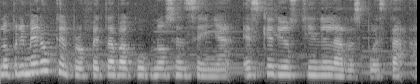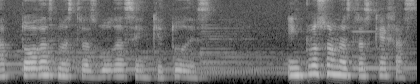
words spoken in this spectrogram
Lo primero que el profeta Habacuc nos enseña es que Dios tiene la respuesta a todas nuestras dudas e inquietudes, incluso nuestras quejas.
